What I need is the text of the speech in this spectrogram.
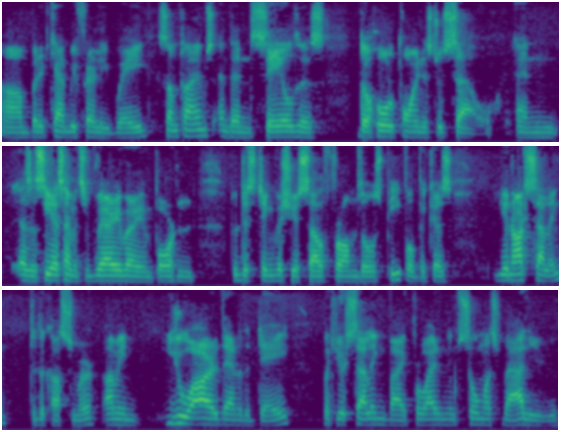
um, but it can be fairly vague sometimes. And then sales is the whole point is to sell. And as a CSM, it's very very important to distinguish yourself from those people because you're not selling to the customer. I mean, you are at the end of the day, but you're selling by providing them so much value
